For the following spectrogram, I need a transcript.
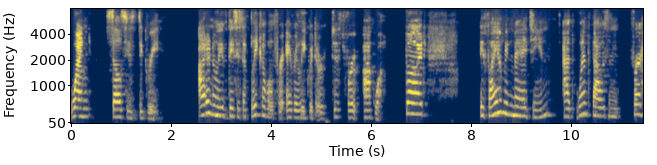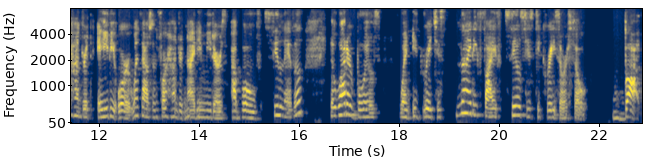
1 Celsius degree. I don't know if this is applicable for every liquid or just for agua, but if I am in Medellin at 1,480 or 1,490 meters above sea level, the water boils when it reaches 95 Celsius degrees or so. But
